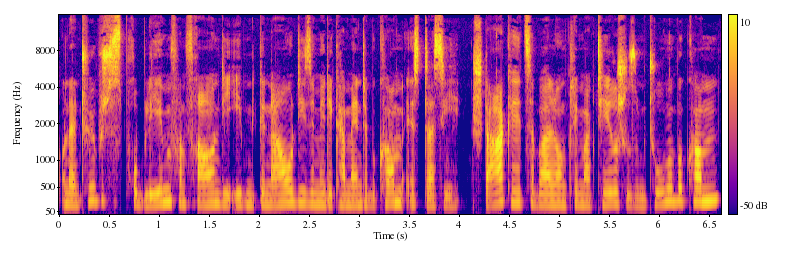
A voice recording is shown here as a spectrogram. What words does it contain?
Und ein typisches Problem von Frauen, die eben genau diese Medikamente bekommen, bekommen, ist, dass sie starke Hitzewallungen und klimakterische Symptome bekommen.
